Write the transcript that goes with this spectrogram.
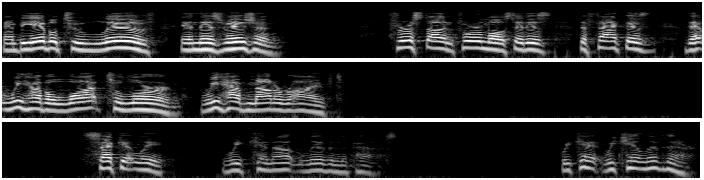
and be able to live in this vision, First and foremost, it is the fact is that we have a lot to learn. We have not arrived. Secondly, we cannot live in the past. We can't we can't live there.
